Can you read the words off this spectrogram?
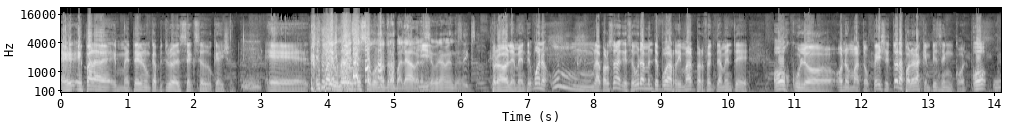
Es, es para meter en un capítulo de Sex Education. Eh, es para rimar eso con otra palabra, y- seguramente. Probablemente. Bueno, un- una persona que seguramente pueda rimar perfectamente ósculo, onomatopeya, todas las palabras que empiecen con O u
